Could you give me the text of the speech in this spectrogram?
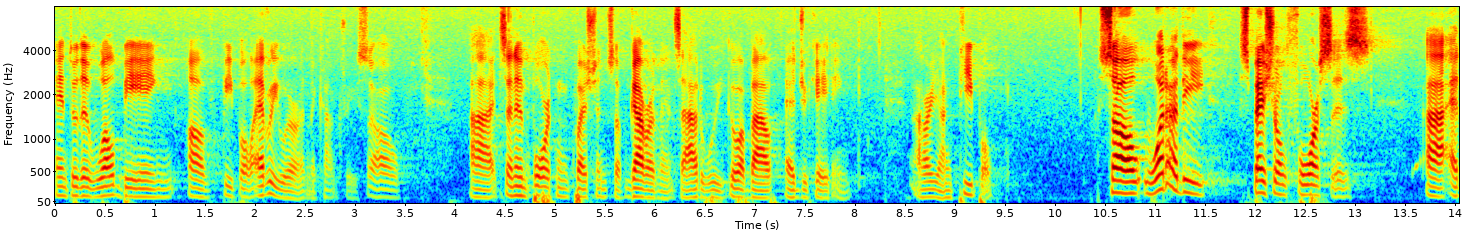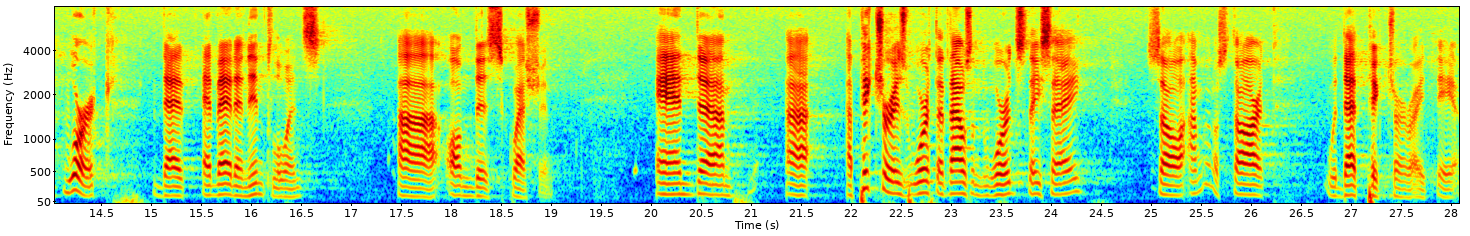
and to the well-being of people everywhere in the country. So uh, it's an important question of governance. How do we go about educating our young people? So what are the special forces uh, at work that have had an influence uh, on this question? And um, uh, a picture is worth a thousand words, they say. So I'm going to start with that picture right there.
